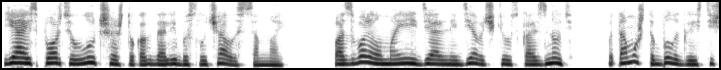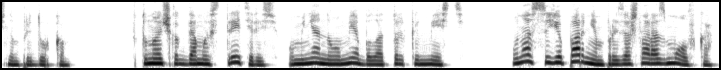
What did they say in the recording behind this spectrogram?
Я испортил лучшее, что когда-либо случалось со мной позволил моей идеальной девочке ускользнуть, потому что был эгоистичным придурком. В ту ночь, когда мы встретились, у меня на уме была только месть. У нас с ее парнем произошла размолвка.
